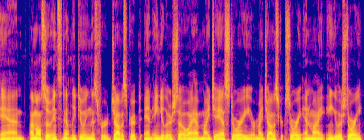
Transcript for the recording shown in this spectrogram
And I'm also incidentally doing this for JavaScript and Angular. So I have my JS story or my JavaScript story and my Angular story.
